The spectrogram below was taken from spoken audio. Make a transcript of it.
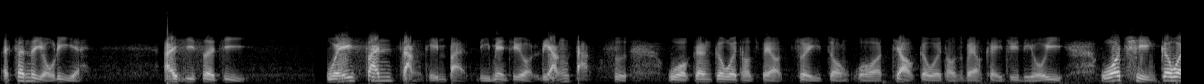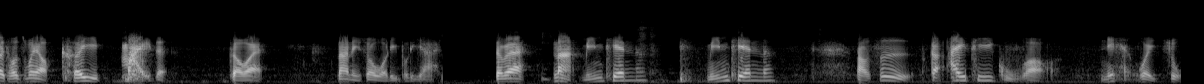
哎，真的有利耶！IC 设计为三涨停板，里面就有两档是。我跟各位投资朋友追踪，我叫各位投资朋友可以去留意，我请各位投资朋友可以买的，各位，那你说我厉不厉害？对不对？那明天呢？明天呢？老师，个 I P 股哦，你很会做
